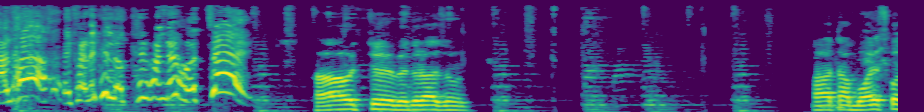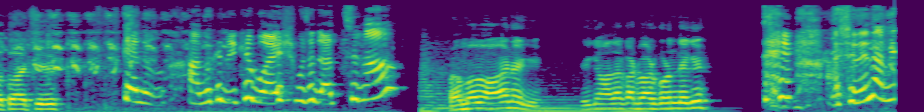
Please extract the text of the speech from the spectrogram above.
দাদা এখানে কি লক্ষ্মীর ভান্ডার হচ্ছে? হ্যাঁ হচ্ছে ভেতরে আসুন হ্যাঁ তা বয়স কত আছে? কেন? আমাকে দেখে বয়স বোঝা যাচ্ছে না। ওরম হয় নাকি? দেখি আধার কার্ড বার করুন দেখি। আসলে না আমি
